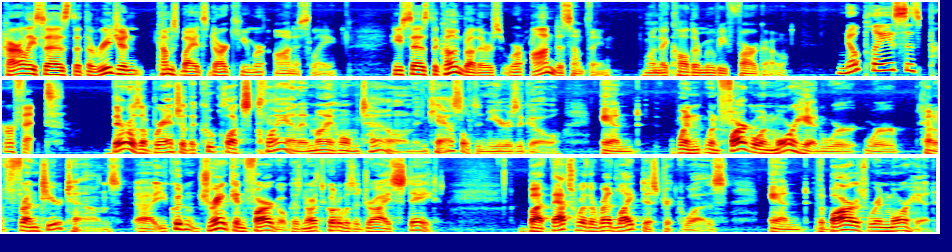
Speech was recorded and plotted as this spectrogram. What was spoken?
Carley says that the region comes by its dark humor honestly. He says the Coen brothers were onto something when they called their movie Fargo. No place is perfect. There was a branch of the Ku Klux Klan in my hometown in Castleton years ago, and when when Fargo and Moorhead were were kind of frontier towns, uh, you couldn't drink in Fargo because North Dakota was a dry state. But that's where the red light district was, and the bars were in Moorhead.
